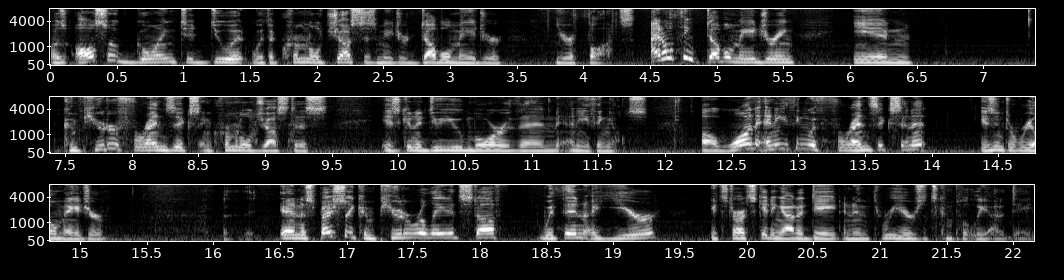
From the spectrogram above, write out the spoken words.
I was also going to do it with a criminal justice major, double major. Your thoughts? I don't think double majoring in computer forensics and criminal justice is going to do you more than anything else. Uh, one, anything with forensics in it isn't a real major. And especially computer related stuff, within a year, it starts getting out of date, and in three years, it's completely out of date.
